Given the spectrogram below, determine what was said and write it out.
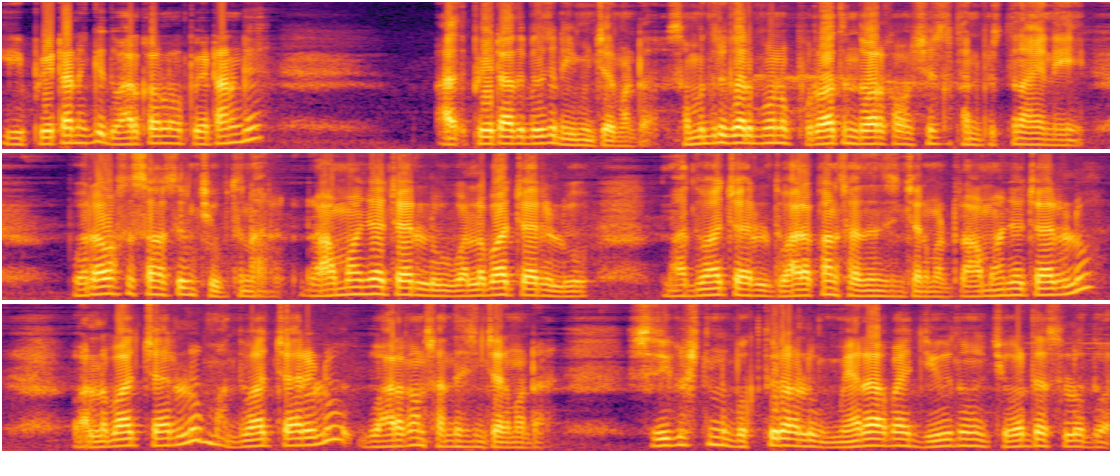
ఈ పీఠానికి ద్వారకాలో పీఠానికి పీఠాధిపతిగా నియమించారన్నమాట. సముద్ర గర్భంలో పురాతన ద్వారకా అవశేషాలు కనిపిస్తున్నాయని పురావస్తు శాస్త్రం చెబుతున్నారు. రామానుజాచార్యులు వల్లభాచార్యులు మధ్వాచార్యులు ద్వారకాను సందర్శించారన్నమాట. రామానుజాచార్యులు వల్లభాచార్యులు మధ్వాచార్యులు ద్వారకాను సందర్శించారన్నమాట. శ్రీకృష్ణుని భక్తురాలు మీరాబాయి జీవితం చివరి దశలో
